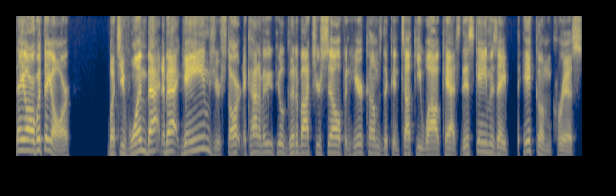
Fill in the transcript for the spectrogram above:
they are what they are, but you've won back-to-back games. You're starting to kind of maybe feel good about yourself. And here comes the Kentucky Wildcats. This game is a pick 'em, Chris,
